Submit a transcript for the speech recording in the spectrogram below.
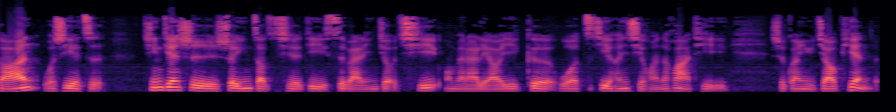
早安，我是叶子。今天是摄影早自习的第四百零九期，我们来聊一个我自己很喜欢的话题，是关于胶片的。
